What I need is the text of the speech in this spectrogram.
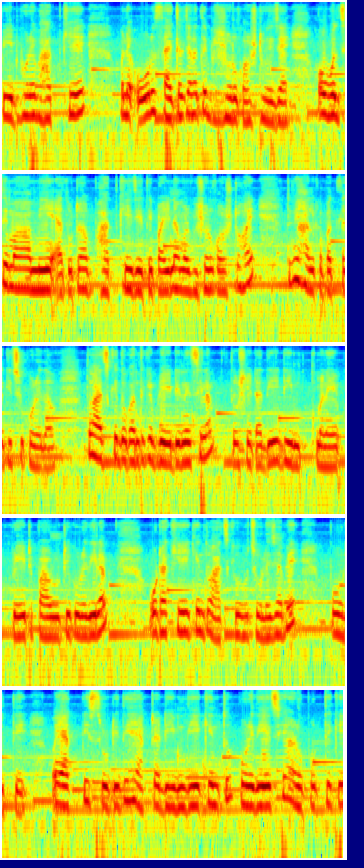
পেট ভরে ভাত খেয়ে মানে ওর সাইকেল চালাতে ভীষণ কষ্ট হয়ে যায়। ও বলছে, মা, আমি এতটা ভাত খেয়ে যেতে পারি না, আমার ভীষণ কষ্ট হয়। তুমি হালকা পাতলা কিছু করে দাও। তো আজকে দোকান থেকে ব্রেড এনেছিলাম, তো সেটা দিয়ে ডিম মানে ব্রেড পাউরুটি করে দিলাম। ওটা খেয়ে কিন্তু আজকে ও চলে যাবে পড়তে। ওই এক পিস রুটি দিয়ে একটা ডিম দিয়ে কিন্তু করে দিয়েছি, আর ওপর থেকে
